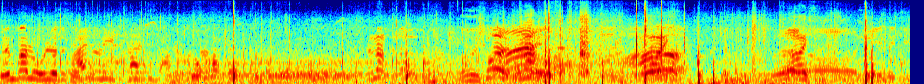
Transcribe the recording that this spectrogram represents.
왼발로 올려도 되고. 하나 어이. 하나 이게 되지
